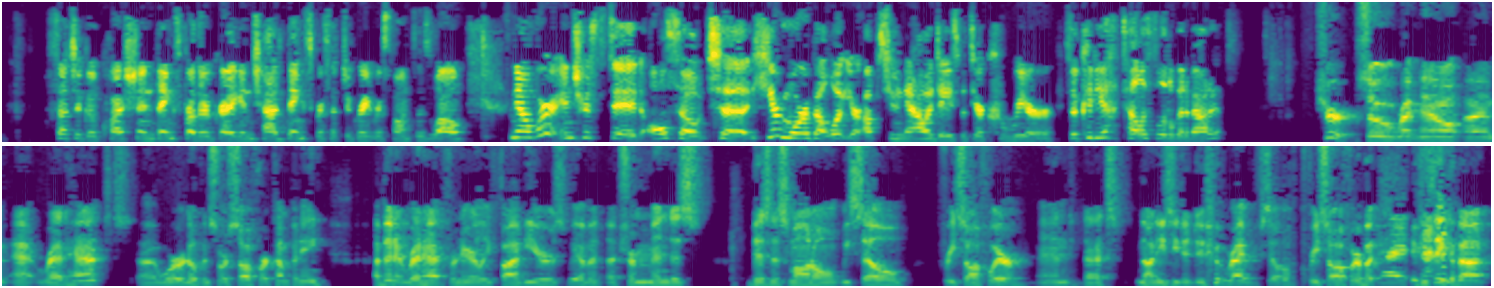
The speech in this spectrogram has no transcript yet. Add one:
Such a good question. Thanks, Brother Greg and Chad. Thanks for such a great response as well. Now we're interested also to hear more about what you're up to nowadays with your career. So could you tell us a little bit about it? Sure. So right now I'm at Red Hat. Uh, we're an open source software company. I've been at Red Hat for nearly five years. We have a, a tremendous business model. We sell free software and that's not easy to do, right? Sell free software. But right. if you think about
